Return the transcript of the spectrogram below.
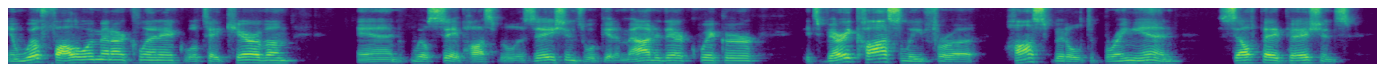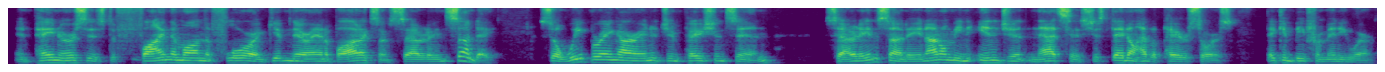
and we'll follow them in our clinic, we'll take care of them, and we'll save hospitalizations, we'll get them out of there quicker. It's very costly for a hospital to bring in self pay patients and pay nurses to find them on the floor and give them their antibiotics on Saturday and Sunday. So we bring our indigent patients in Saturday and Sunday, and I don't mean indigent in that sense, just they don't have a payer source. They can be from anywhere.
